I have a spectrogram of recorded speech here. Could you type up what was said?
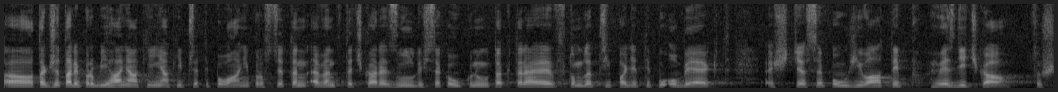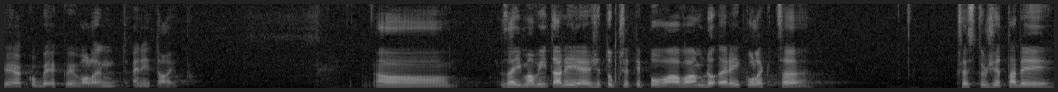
Uh, takže tady probíhá nějaký, nějaký přetypování. Prostě ten event.result, když se kouknu, tak které je v tomto případě typu objekt, ještě se používá typ hvězdička, což je jakoby ekvivalent anytype. Uh, Zajímavý tady je, že to přetypovávám do array kolekce, přestože tady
